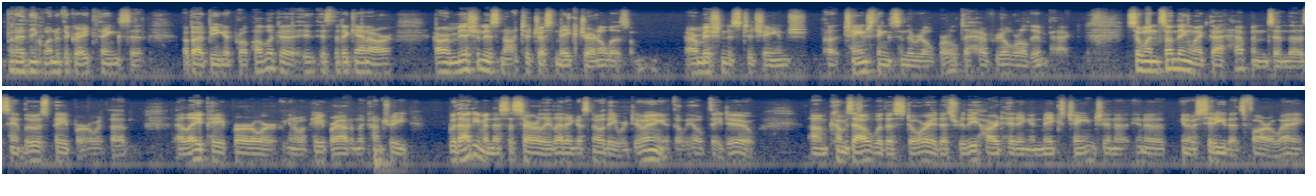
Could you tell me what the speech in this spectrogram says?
But I think one of the great things that, about being at ProPublica is, is that again our our mission is not to just make journalism. Our mission is to change uh, change things in the real world, to have real world impact. So when something like that happens in the St. Louis paper or the L.A. paper or you know a paper out in the country, without even necessarily letting us know they were doing it, though we hope they do, um, comes out with a story that's really hard hitting and makes change in a in a you know city that's far away.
